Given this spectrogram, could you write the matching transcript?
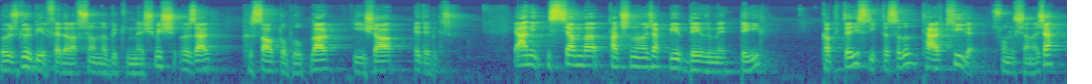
özgür bir federasyonla bütünleşmiş özel kırsal topluluklar inşa edebilir. Yani isyanda taçlanacak bir devrimi değil, kapitalist iktisadın terkiyle sonuçlanacak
